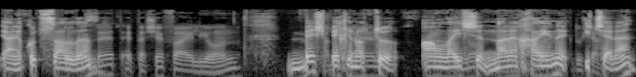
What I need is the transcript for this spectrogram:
yani kutsallığın beş bekinotu anlayışı, narehayını içeren,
